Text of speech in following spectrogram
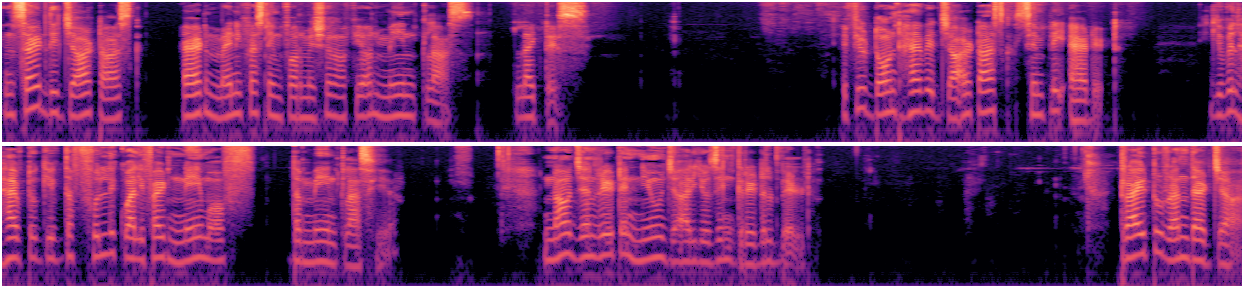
Inside the jar task, add manifest information of your main class like this. If you don't have a jar task, simply add it you will have to give the fully qualified name of the main class here. Now generate a new jar using Gradle build. Try to run that jar.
